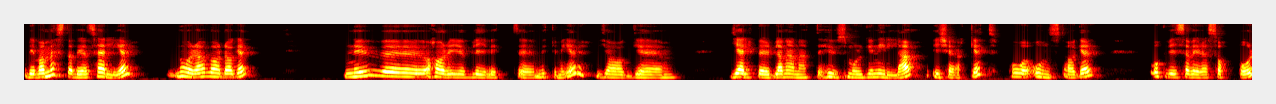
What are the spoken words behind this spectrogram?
Det var mestadels helger, några vardagar. Nu eh, har det ju blivit eh, mycket mer. Jag eh, hjälper bland annat husmor Gunilla i köket på onsdagar och vi serverar soppor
